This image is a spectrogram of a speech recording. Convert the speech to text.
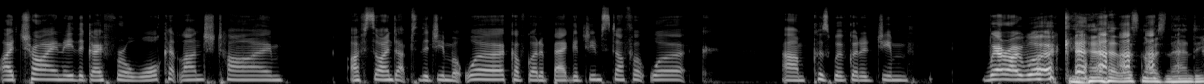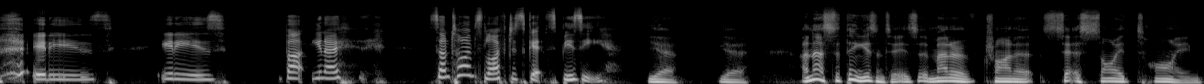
I try and either go for a walk at lunchtime. I've signed up to the gym at work. I've got a bag of gym stuff at work um, because we've got a gym where I work. yeah, that's nice and handy. it is. It is. But, you know, sometimes life just gets busy. Yeah, yeah. And that's the thing, isn't it? It's a matter of trying to set aside time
